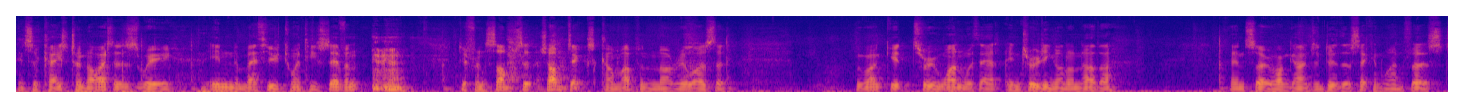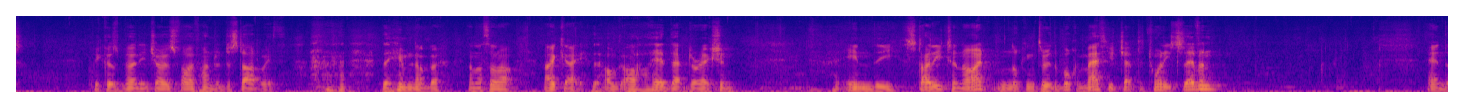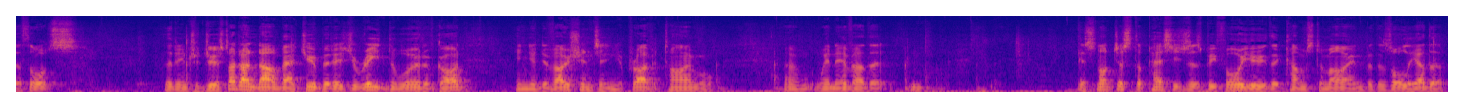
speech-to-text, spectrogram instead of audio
It's the case tonight as we're in Matthew 27. different subjects come up, and I realise that we won't get through one without intruding on another. And so I'm going to do the second one first because Bernie chose 500 to start with, the hymn number. And I thought, oh, okay, I'll, I'll head that direction in the study tonight, and looking through the book of Matthew, chapter 27, and the thoughts that introduced. I don't know about you, but as you read the Word of God in your devotions, in your private time, or um, whenever, that it's not just the passages before you that comes to mind, but there's all the other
